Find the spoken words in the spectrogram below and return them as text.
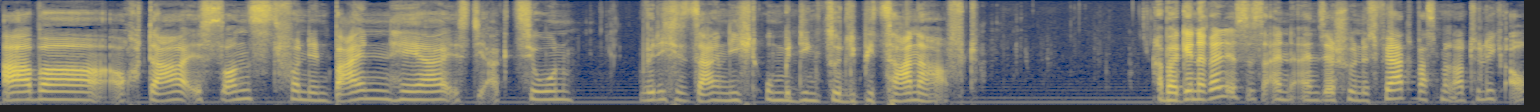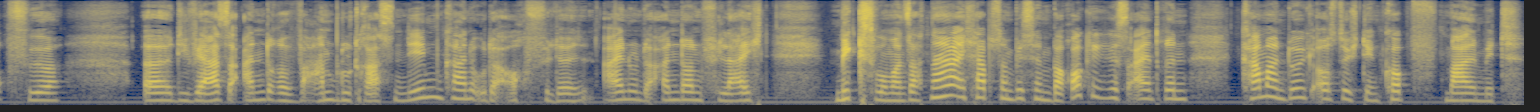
aber auch da ist sonst von den Beinen her ist die Aktion, würde ich jetzt sagen, nicht unbedingt so lipizzanerhaft. Aber generell ist es ein, ein sehr schönes Pferd, was man natürlich auch für äh, diverse andere Warmblutrassen nehmen kann oder auch für den einen oder anderen vielleicht Mix, wo man sagt, naja, ich habe so ein bisschen barockiges ein drin, kann man durchaus durch den Kopf mal mit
